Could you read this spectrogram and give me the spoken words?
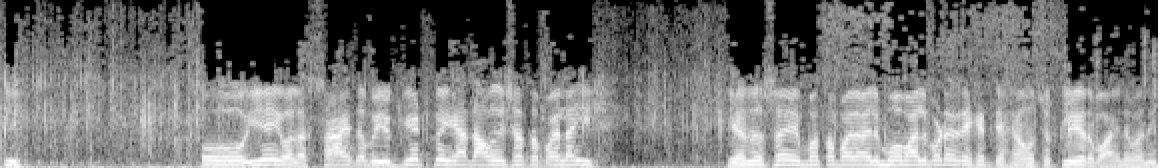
कि ओ यही होला सायद अब यो गेटको याद आउँदैछ तपाईँलाई हेर्नुहोस् है म तपाईँलाई अहिले मोबाइलबाटै देखेर देखाउँछु क्लियर भएन भने।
